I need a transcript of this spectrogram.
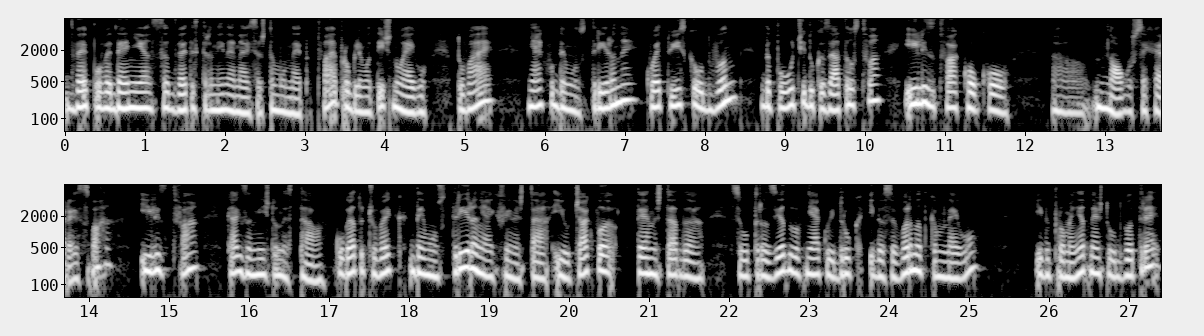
две поведения са двете страни на една и съща монета. Това е проблематично его. Това е някакво демонстриране, което иска отвън да получи доказателства или за това колко а, много се харесва, или за това как за нищо не става. Когато човек демонстрира някакви неща и очаква тези неща да се отразят в някой друг и да се върнат към него и да променят нещо отвътре,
